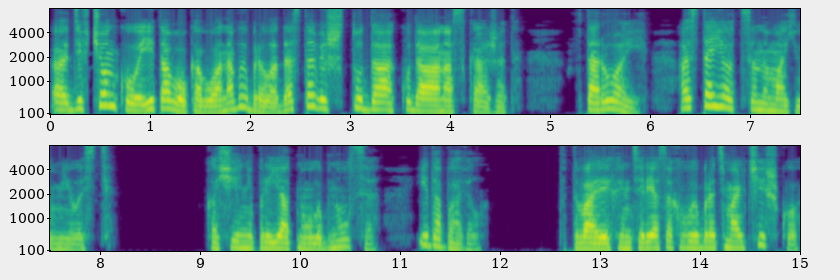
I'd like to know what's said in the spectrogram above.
а девчонку и того, кого она выбрала, доставишь туда, куда она скажет. Второй остается на мою милость. Кощей неприятно улыбнулся и добавил: В твоих интересах выбрать мальчишку.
